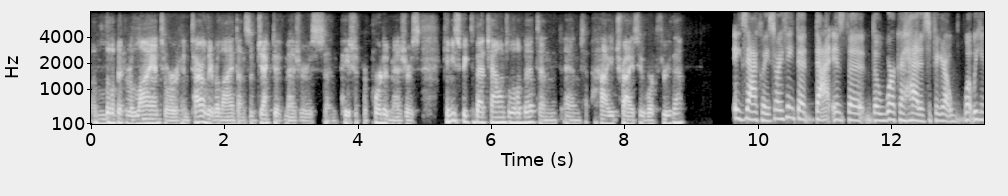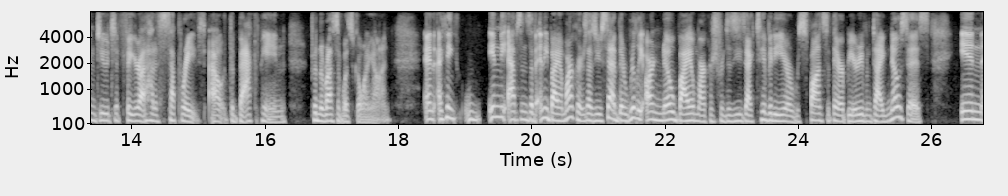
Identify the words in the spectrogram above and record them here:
a, little bit reliant or entirely reliant on subjective measures and patient reported measures. Can you speak to that challenge a little bit and, and how you try to work through that? Exactly. So I think that that is the the work ahead is to figure out what we can do to figure out how to separate out the back pain from the rest of what's going on. And I think in the absence of any biomarkers, as you said, there really are no biomarkers for disease activity or response to therapy or even diagnosis in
